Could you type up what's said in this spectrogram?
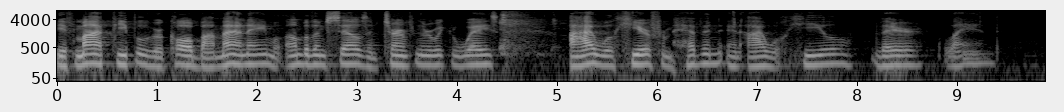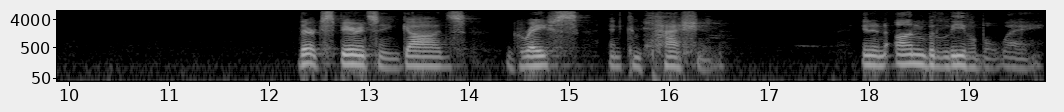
If my people who are called by my name will humble themselves and turn from their wicked ways, I will hear from heaven and I will heal their land. They're experiencing God's grace and compassion in an unbelievable way.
